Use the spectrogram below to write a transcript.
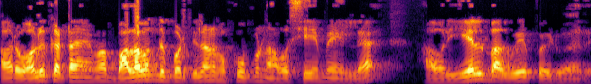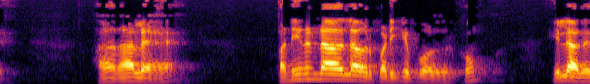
அவர் வலுக்கட்டாயமாக பலவந்தப்படுத்திலாம் நம்ம கூப்பிடணும் அவசியமே இல்லை. அவர் இயல்பாகவே போயிடுவார். அதனால் பன்னிரெண்டாவதில் அவர் படிக்க போவதற்கும் இல்லை அதை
